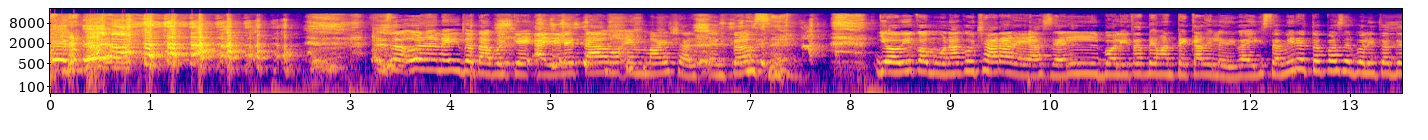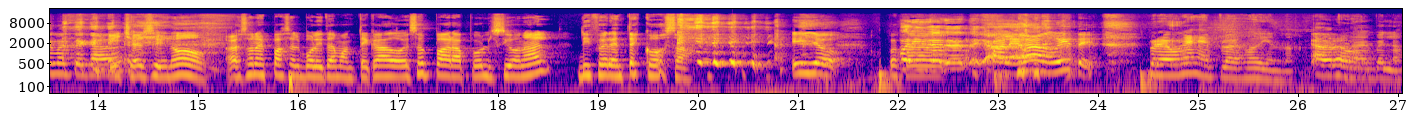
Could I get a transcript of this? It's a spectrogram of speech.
¡Ay, pendeja! anécdota porque ayer estábamos en Marshalls, entonces yo vi como una cuchara de hacer bolitas de mantecado y le digo a Isa, mira, esto es para hacer bolitas de mantecado. Y Chelsea, no, eso no es para hacer bolita de mantecado, eso es para porcionar diferentes cosas. y yo, pues para, Bolita de mantecado. para ¿viste? Pero es un ejemplo de jodiendo. Cabrón. No, es verdad.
